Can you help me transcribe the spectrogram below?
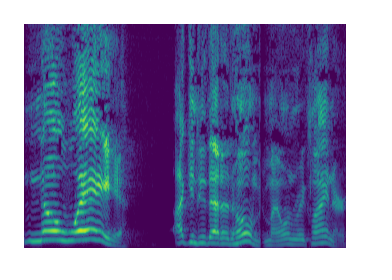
No way! I can do that at home in my own recliner.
